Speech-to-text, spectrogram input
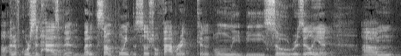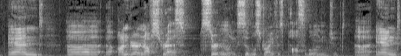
Uh, and of course, it has been. But at some point, the social fabric can only be so resilient. Um, and uh, under enough stress, certainly civil strife is possible in Egypt. Uh, and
